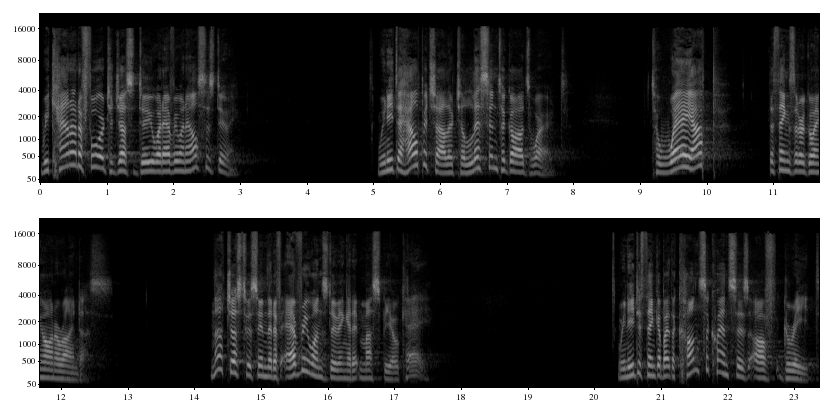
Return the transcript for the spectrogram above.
We cannot afford to just do what everyone else is doing. We need to help each other to listen to God's word, to weigh up the things that are going on around us. Not just to assume that if everyone's doing it, it must be okay. We need to think about the consequences of greed,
